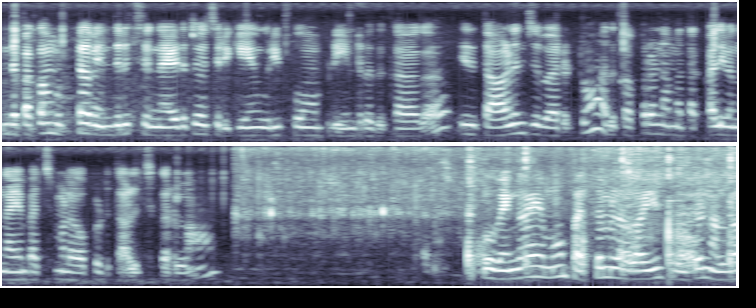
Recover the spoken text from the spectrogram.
இந்த பக்கம் முட்டை வெந்துருச்சுங்க. எடுத்து வச்சுருக்கேன். உரிப்போம் அப்படின்றதுக்காக. இது தாளிஞ்சு வரட்டும். அதுக்கப்புறம் நம்ம தக்காளி வெங்காயம் பச்சை மிளகா போட்டு தாளிச்சுக்கிறலாம். இப்போ வெங்காயமும் பச்சை மிளகாயும் போட்டு நல்லா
